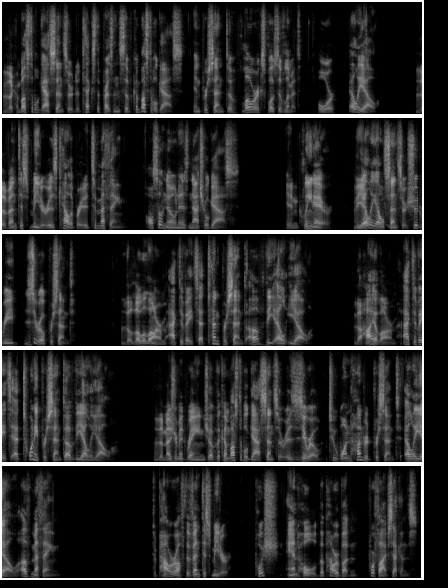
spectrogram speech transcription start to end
The combustible gas sensor detects the presence of combustible gas in percent of lower explosive limit or LEL. The Ventis meter is calibrated to methane, also known as natural gas. In clean air, the LEL sensor should read 0%. The low alarm activates at 10% of the LEL. The high alarm activates at 20% of the LEL. The measurement range of the combustible gas sensor is 0 to 100% LEL of methane. To power off the Ventis meter, push and hold the power button for 5 seconds.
